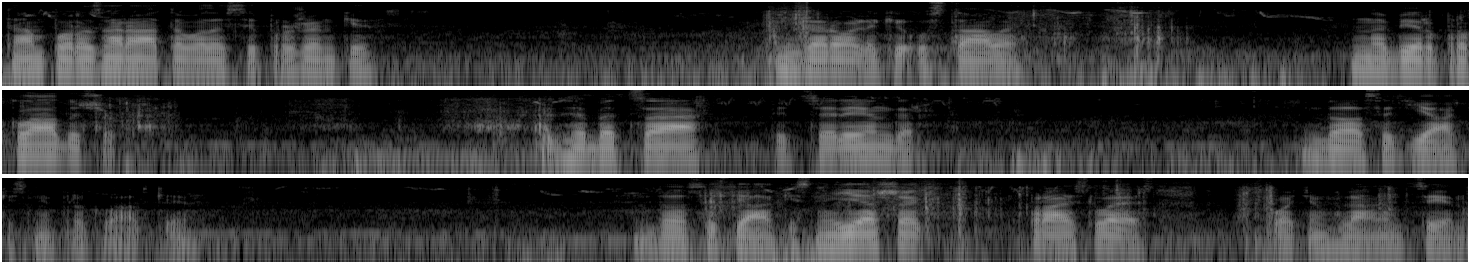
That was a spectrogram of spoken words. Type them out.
Там порозгаратувалися пружинки. Вже ролики устали. Набір прокладочок. Під ГБЦ, під циліндр. Досить якісні прокладки. Досить якісні. Є ще прайс-лист. Потім глянемо ціни.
